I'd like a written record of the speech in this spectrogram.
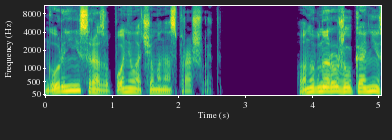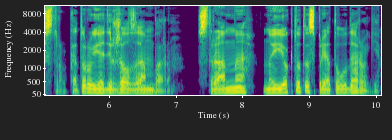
Гурни не сразу понял, о чем она спрашивает. Он обнаружил канистру, которую я держал за амбаром. Странно, но ее кто-то спрятал у дороги.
